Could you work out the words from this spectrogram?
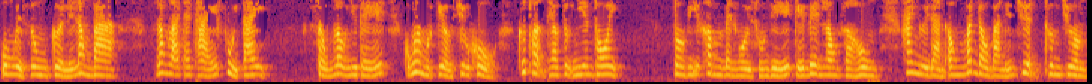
Uông Nguyệt Dung cười lấy lòng bà, Long Lại Thái Thái phủi tay. Sống lâu như thế cũng là một kiểu chịu khổ, cứ thuận theo tự nhiên thôi. Tô Vĩ Khâm bèn ngồi xuống ghế kế bên Long Sở Hùng, hai người đàn ông bắt đầu bàn đến chuyện thương trường,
